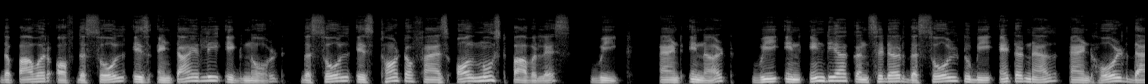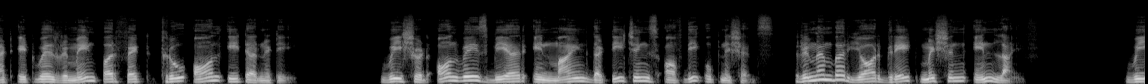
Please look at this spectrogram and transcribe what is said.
the power of the soul is entirely ignored, the soul is thought of as almost powerless, weak, and inert, we in India consider the soul to be eternal and hold that it will remain perfect through all eternity. We should always bear in mind the teachings of the Upanishads. Remember your great mission in life. We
